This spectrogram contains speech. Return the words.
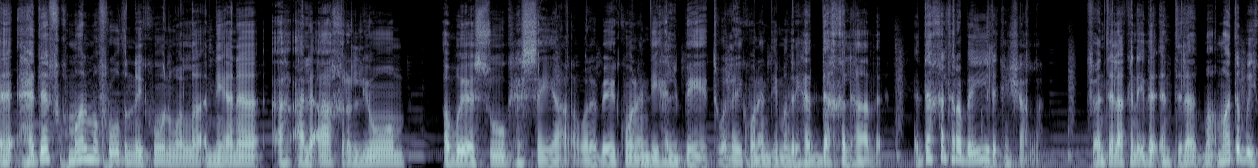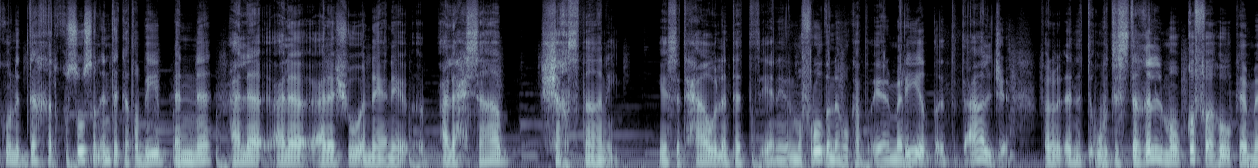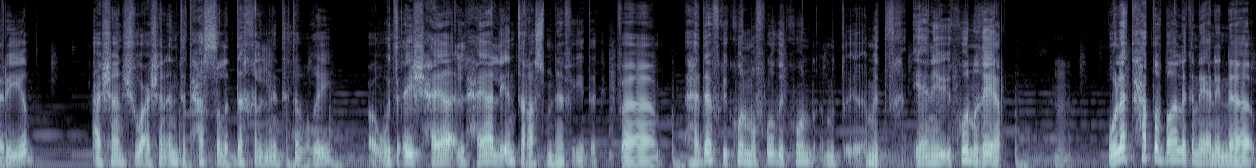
أه، هدفك ما المفروض إنه يكون والله إني أنا على آخر اليوم ابغي أسوق هالسيارة ولا بيكون عندي هالبيت ولا يكون عندي ما أدري هالدخل هذا. الدخل ترى بيجيلك إن شاء الله. فأنت لكن إذا أنت لا ما, تبغى يكون الدخل خصوصا أنت كطبيب أنه على على على شو؟ أنه يعني على حساب شخص ثاني. يس تحاول أنت يعني المفروض أنه هو يعني مريض أنت تعالجه. وتستغل موقفه هو كمريض عشان شو؟ عشان أنت تحصل الدخل اللي أنت تبغيه وتعيش حياه الحياة اللي أنت راس منها في إيدك. فهدفك يكون المفروض يكون مت يعني يكون غير. ولا تحط في بالك إنه يعني إنه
